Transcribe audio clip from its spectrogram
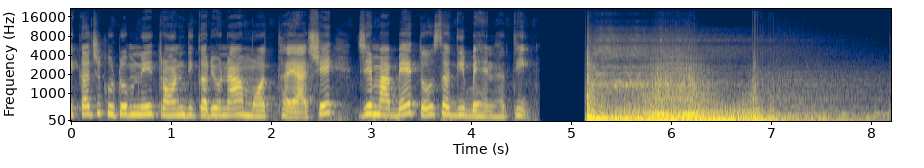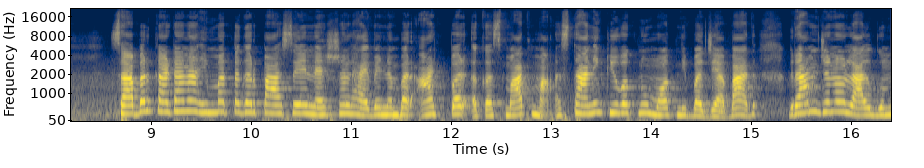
એક જ કુટુંબની ત્રણ દીકરીઓના મોત થયા છે, જેમાં બે તો સગી બહેન હતી. સાબરકાંઠાના હિંમતનગર પાસે નેશનલ હાઈવે નંબર આઠ પર અકસ્માતમાં સ્થાનિક યુવકનું મોત નીપજ્યા બાદ ગ્રામજનો લાલગુમ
